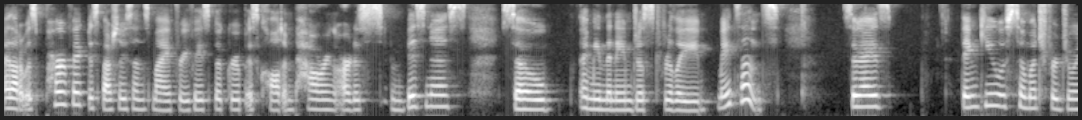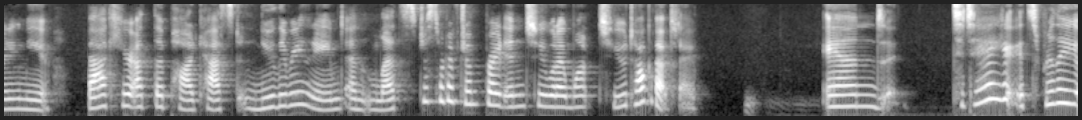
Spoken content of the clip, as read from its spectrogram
I thought it was perfect, especially since my free Facebook group is called Empowering Artists in Business. So, I mean, the name just really made sense. So, guys, thank you so much for joining me back here at the podcast, newly renamed, and let's just sort of jump right into what I want to talk about today. And today it's really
